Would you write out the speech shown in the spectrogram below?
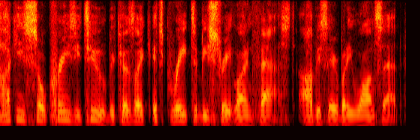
hockey's so crazy too because like it's great to be straight line fast. Obviously, everybody wants that,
